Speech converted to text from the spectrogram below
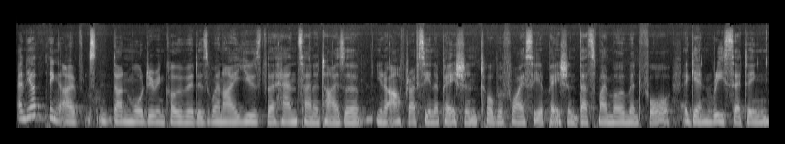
And the other thing I've done more during COVID is when I use the hand sanitizer, you know, after I've seen a patient or before I see a patient, that's my moment for, again, resetting,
